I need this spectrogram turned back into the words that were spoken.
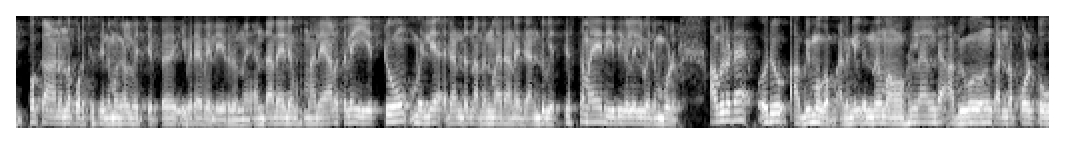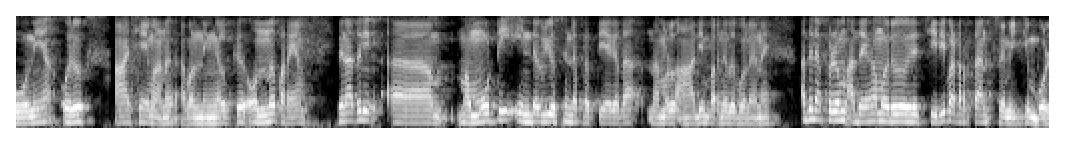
ഇപ്പോൾ കാണുന്ന കുറച്ച് സിനിമകൾ വെച്ചിട്ട് ഇവരെ വിലയിരുത്തുന്നത്. എന്താണേലും മലയാളത്തിലെ ഏറ്റവും വലിയ രണ്ട് നടന്മാരാണ് രണ്ട് വ്യത്യസ്തമായ രീതികളിൽ വരുമ്പോൾ അവരുടെ ഒരു അഭിമുഖം അല്ലെങ്കിൽ ഇന്ന് മോഹൻലാലിന്റെ അഭിമുഖം കണ്ടപ്പോൾ തോന്നിയ ഒരു ആശയമാണ്. അപ്പോൾ നിങ്ങൾക്ക് ഒന്ന് പറയാം. ഇതിനകത്തിൽ മമ്മൂട്ടി ഇന്റർവ്യൂസിന്റെ പ്രത്യേകത നമ്മൾ ആദ്യം പറഞ്ഞതുപോലെ തന്നെ അതിലെപ്പോഴും അദ്ദേഹം ഒരു ചിരി പടർത്താൻ ശ്രമിക്കുമ്പോൾ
